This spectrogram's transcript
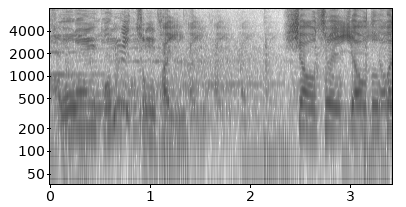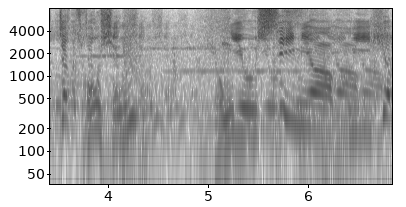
皇宫的状态，小嘴摇头个这粗心，拥有性命危险，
